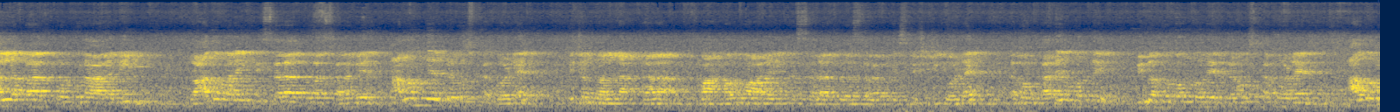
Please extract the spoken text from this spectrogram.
আল্লাহ পাক রব্বুল আলামিন আদম আলাইহিসসালামের আনন্দের ব্যবস্থা করলেন। এজন্য আল্লাহ তাআলা মা হাওয়া আলাইহিস সালাতু ওয়াস সৃষ্টি করলেন। এবং তাদের মধ্যে বিবাহ বন্ধনের ব্যবস্থা করলেন আদম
